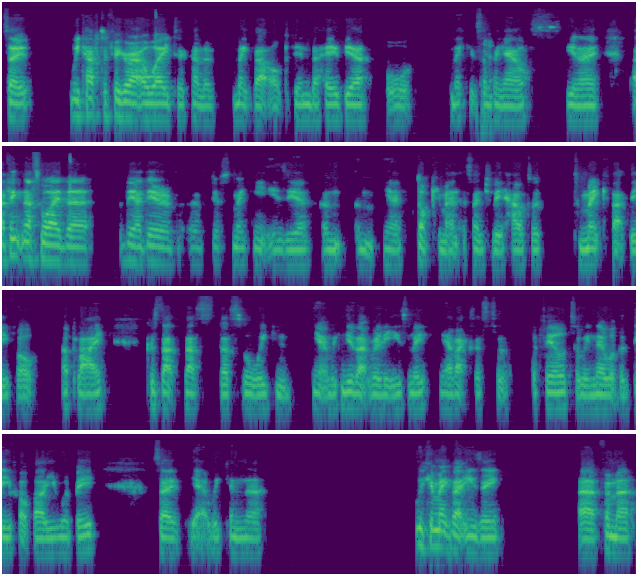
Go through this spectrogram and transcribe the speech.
So we'd have to figure out a way to kind of make that opt-in behavior or make it something yeah. else. You know, I think that's why the the idea of, of just making it easier and, and you know document essentially how to to make that default apply because that that's that's all we can you know we can do that really easily. We have access to the field, so we know what the default value would be. So yeah, we can uh, we can make that easy uh, from a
